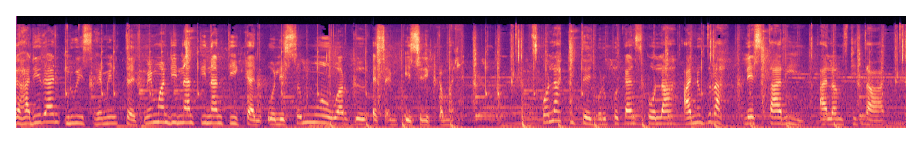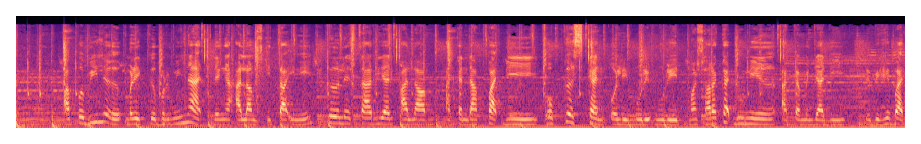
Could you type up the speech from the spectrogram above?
kehadiran Lewis Hamilton memang dinanti-nantikan oleh semua warga SMP Seri Keramat. Sekolah kita merupakan sekolah anugerah lestari alam sekitar. Apabila mereka berminat dengan alam sekitar ini, kelestarian alam akan dapat difokuskan oleh murid-murid. Masyarakat dunia akan menjadi lebih hebat.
